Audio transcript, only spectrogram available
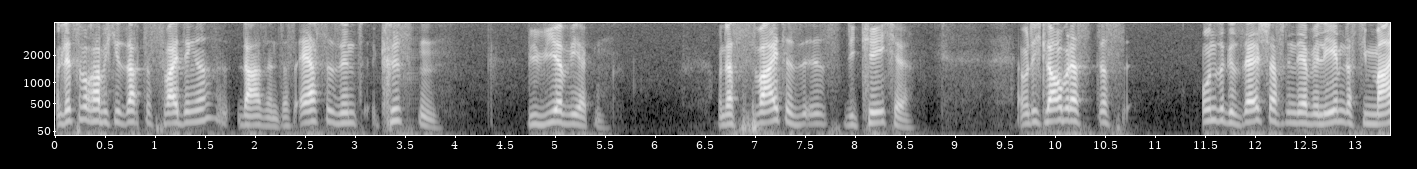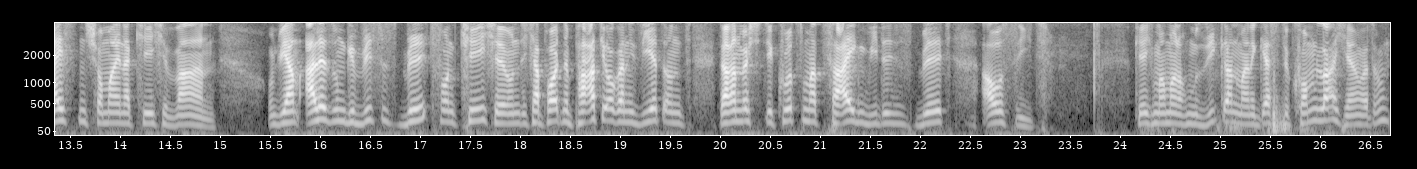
Und letzte Woche habe ich gesagt, dass zwei Dinge da sind. Das erste sind Christen, wie wir wirken. Und das zweite ist die Kirche. Und ich glaube, dass, dass unsere Gesellschaft, in der wir leben, dass die meisten schon mal in der Kirche waren. Und wir haben alle so ein gewisses Bild von Kirche. Und ich habe heute eine Party organisiert und daran möchte ich dir kurz mal zeigen, wie dieses Bild aussieht. Okay, ich mache mal noch Musik an. Meine Gäste kommen gleich. Ja, warte.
